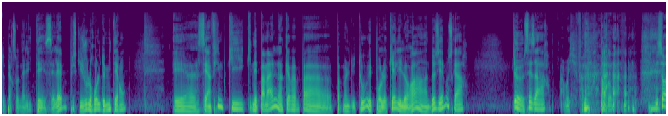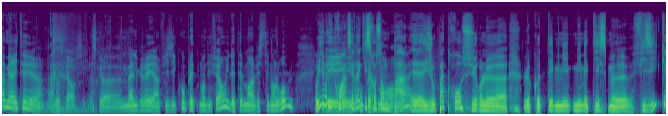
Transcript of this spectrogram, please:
de personnalité célèbre, puisqu'il joue le rôle de Mitterrand. Et c'est un film qui, n'est pas mal, quand même pas mal du tout, et pour lequel il aura un deuxième Oscar. Euh, César. Ah oui. Pardon. Mais ça aurait mérité euh, un Oscar aussi, parce que euh, malgré un physique complètement différent, il est tellement investi dans le rôle. Oui, on y croit. C'est vrai qu'ils se complètement, ressemblent pas. euh, ils jouent pas trop sur le, le côté mi- mimétisme physique,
